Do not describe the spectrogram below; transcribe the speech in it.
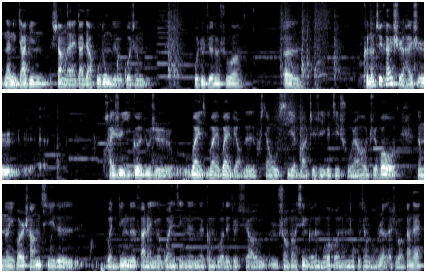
男女嘉宾上来，大家互动这个过程，我就觉得说，嗯、可能最开始还是。还是一个就是外外外表的相互吸引吧，这是一个基础。然后之后能不能一块长期的稳定的发展一个关系，那那更多的就需要双方性格的磨合，能不能互相容忍了，是吧？我刚才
